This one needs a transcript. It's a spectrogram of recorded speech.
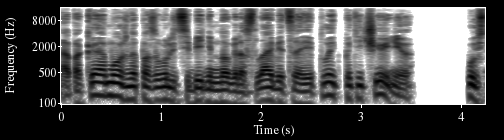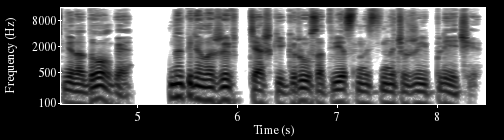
А пока можно позволить себе немного расслабиться и плыть по течению, пусть ненадолго, но переложив тяжкий груз ответственности на чужие плечи.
